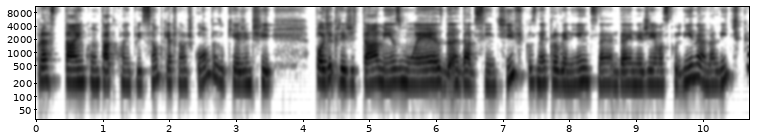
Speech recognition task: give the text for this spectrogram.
para estar em contato com a intuição, porque afinal de contas, o que a gente pode acreditar mesmo é dados científicos, né, provenientes né, da energia masculina analítica.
